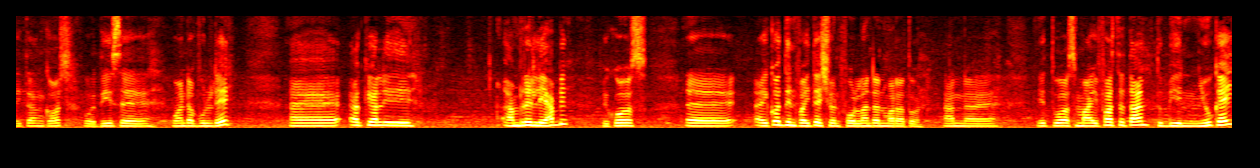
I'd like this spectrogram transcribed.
I thank God for this uh, wonderful day. Uh, actually, I'm really happy because uh, I got the invitation for London Marathon, and uh, it was my first time to be in UK.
